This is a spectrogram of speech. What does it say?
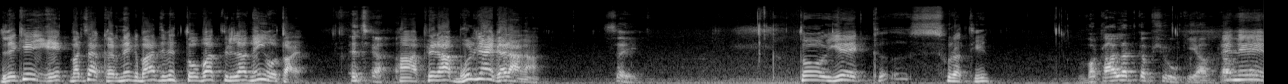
لیکن ایک مرتبہ کرنے کے بعد میں توبہ اللہ نہیں ہوتا ہے۔ اچھا۔ ہاں پھر آپ بھول جائیں گھر آنا۔ صحیح۔ تو یہ ایک صورت تھی۔ وکالت کب شروع کی آپ میں نے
